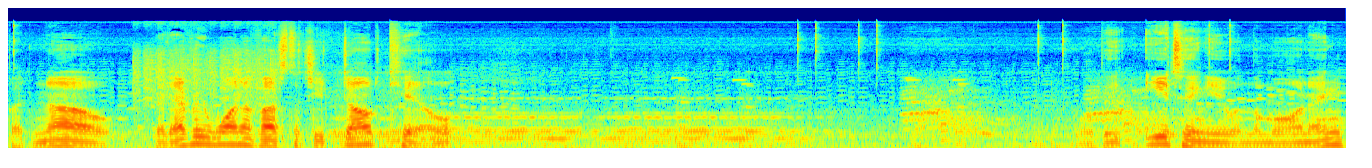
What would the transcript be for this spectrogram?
But know that every one of us that you don't kill will be eating you in the morning.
